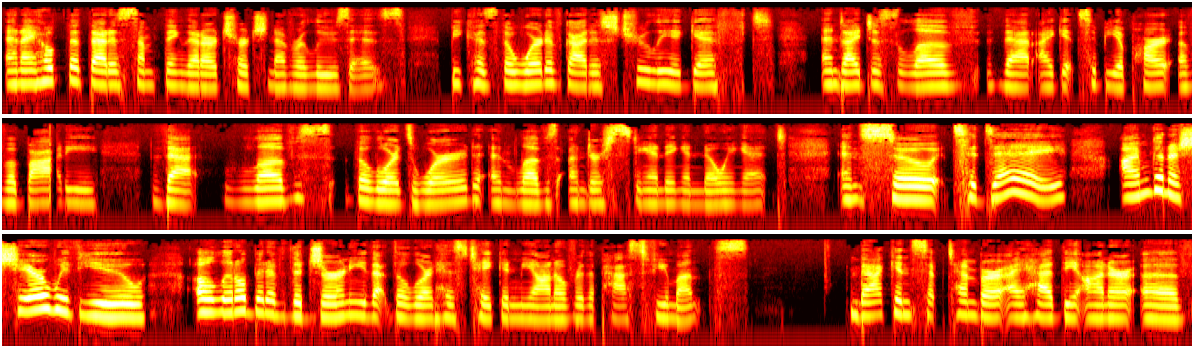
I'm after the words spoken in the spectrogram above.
And I hope that that is something that our church never loses because the word of God is truly a gift. And I just love that I get to be a part of a body that loves the Lord's word and loves understanding and knowing it. And so today I'm going to share with you a little bit of the journey that the Lord has taken me on over the past few months back in September, I had the honor of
